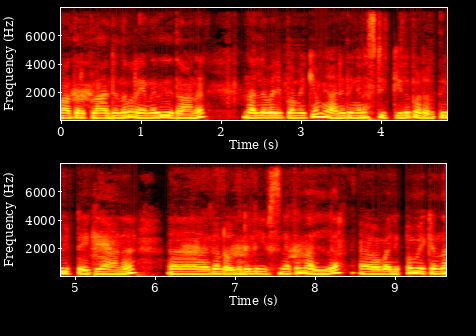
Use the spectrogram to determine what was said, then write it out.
മദർ പ്ലാന്റ് എന്ന് പറയുന്നത് ഇതാണ്. നല്ല വലിപ്പം വയ്ക്കും. ഞാനിതിങ്ങനെ സ്റ്റിക്കിൽ പടർത്തി വിട്ടേക്കുകയാണ് കണ്ടോ? ഇതിന്റെ ലീവ്സിനൊക്കെ നല്ല വലിപ്പം വയ്ക്കുന്ന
